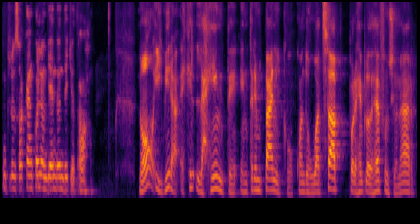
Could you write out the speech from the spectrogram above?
incluso acá en Colombia, en donde yo trabajo. No, y mira, es que la gente entra en pánico cuando WhatsApp, por ejemplo, deja de funcionar.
